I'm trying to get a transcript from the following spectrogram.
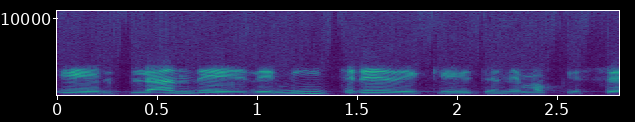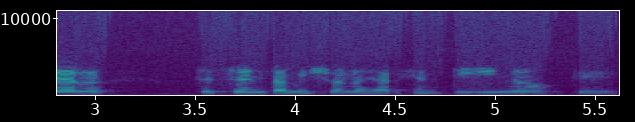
el plan de, de Mitre de que tenemos que ser 60 millones de argentinos, que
